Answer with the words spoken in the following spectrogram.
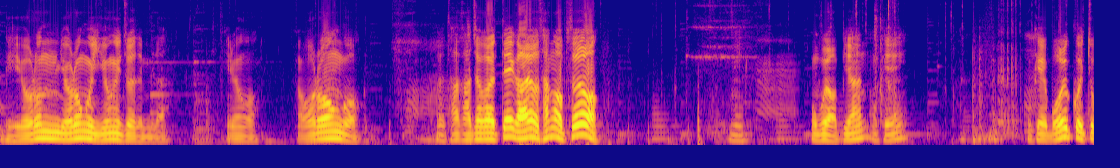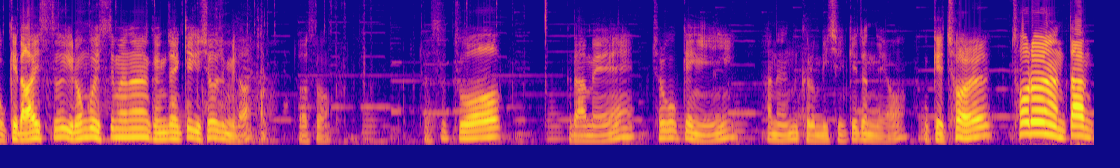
오케이 요런 요런 거 이용해 줘야 됩니다. 이런 거 어려운 거 다 가져갈 때 가요. 상관없어요. 네. 어 뭐야 미안. 오케이. 오케이 먹을 거 있죠. 오케이 나이스. 이런 거 있으면은 굉장히 깨기 쉬워집니다. 좋았어. 자 스투업. 그 다음에 철곡갱이 하는 그런 미션이 깨졌네요. 오케이 철. 철은 딱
